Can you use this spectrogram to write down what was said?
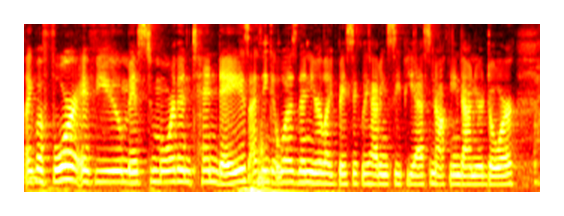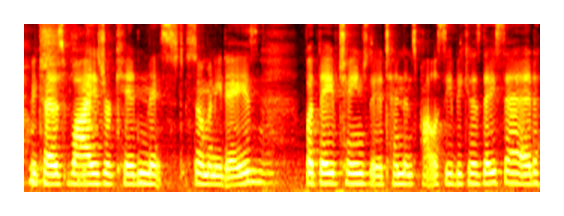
Like before, if you missed more than 10 days, I think it was, then you're like basically having CPS knocking down your door oh, because why is your kid missed so many days? Mm-hmm. But they've changed the attendance policy because they said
